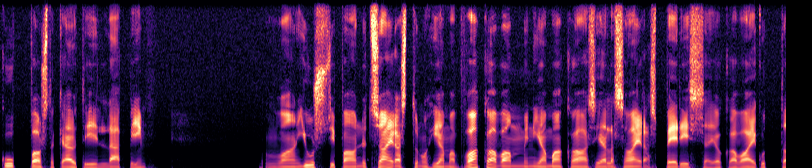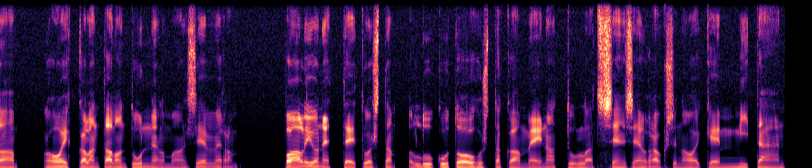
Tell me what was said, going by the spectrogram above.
kuppausta käytiin läpi. Vaan Jussipa on nyt sairastunut hieman vakavammin ja makaa siellä sairaspedissä, joka vaikuttaa Hoikkalan talon tunnelmaan sen verran paljon, ettei tuosta lukutouhustakaan meinaa tulla sen seurauksena oikein mitään.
